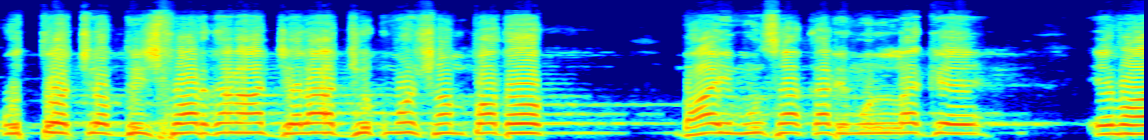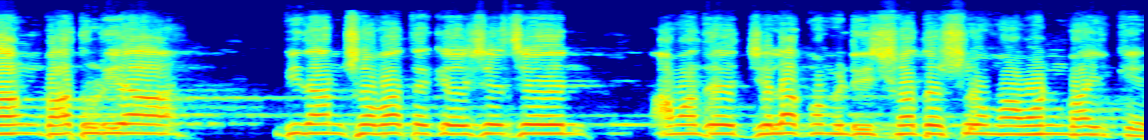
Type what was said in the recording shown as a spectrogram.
উত্তর চব্বিশ পরগনার জেলার যুগ্ম সম্পাদক ভাই মুসা কারিমুল্লাহকে এবং বাদুড়িয়া বিধানসভা থেকে এসেছেন আমাদের জেলা কমিটির সদস্য মামন ভাইকে।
